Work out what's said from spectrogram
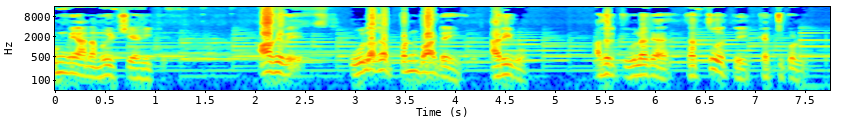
உண்மையான மகிழ்ச்சி அளிக்கும். ஆகவே உலக பண்பாட்டை அறிவோம். அதற்கு உலக தத்துவத்தை கற்றுக்கொள்வோம்.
